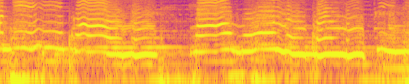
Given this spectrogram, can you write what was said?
కాను మామూలు మనిషిని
